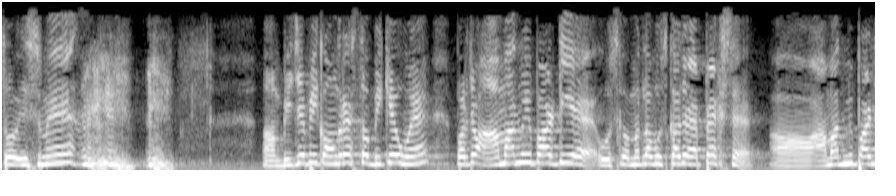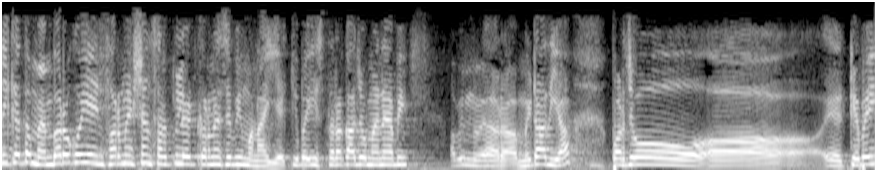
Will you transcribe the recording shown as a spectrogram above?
तो इसमें बीजेपी कांग्रेस तो बिके हुए हैं, पर जो आम आदमी पार्टी है, उसका मतलब उसका जो एपेक्स है आम आदमी पार्टी के तो मेंबरों को ये इन्फॉर्मेशन सर्कुलेट करने से भी मनाई है कि भाई इस तरह का जो मैंने अभी अभी मिटा दिया, पर जो कि भाई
